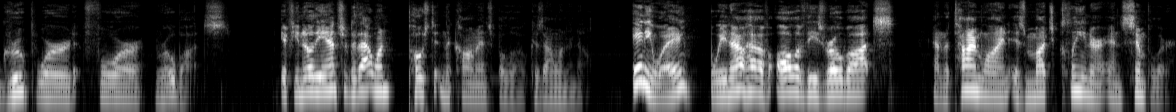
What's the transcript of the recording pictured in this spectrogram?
group word for robots? If you know the answer to that one, post it in the comments below because I want to know. Anyway, we now have all of these robots, and the timeline is much cleaner and simpler.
